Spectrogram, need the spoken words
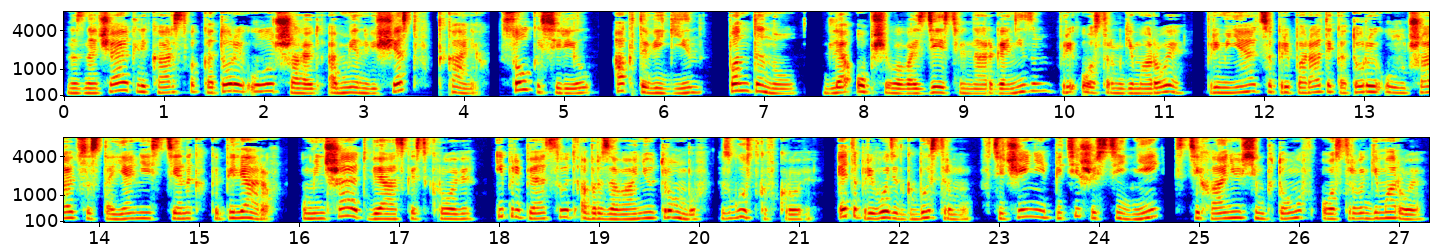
назначают лекарства, которые улучшают обмен веществ в тканях – солкосерил, актовигин, пантенол. Для общего воздействия на организм при остром геморрое применяются препараты, которые улучшают состояние стенок капилляров, уменьшают вязкость крови и препятствуют образованию тромбов, сгустков крови. Это приводит к быстрому, в течение 5-6 дней, стиханию симптомов острого геморроя.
